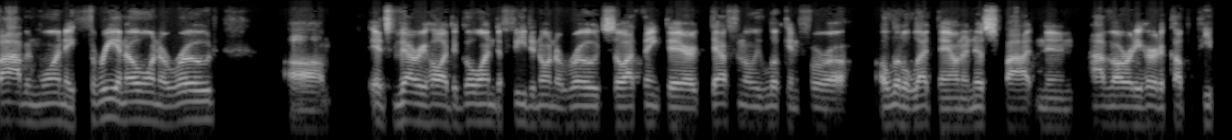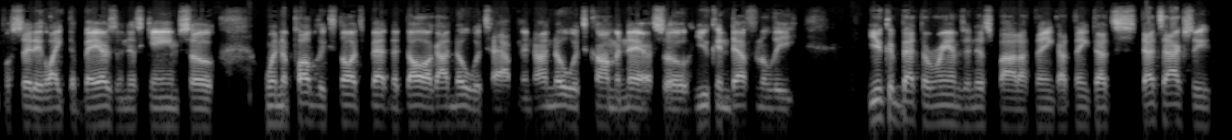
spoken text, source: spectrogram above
five and one, they three and zero oh on the road. Um, it's very hard to go undefeated on the road, so I think they're definitely looking for a, a little letdown in this spot. And then I've already heard a couple people say they like the Bears in this game. So when the public starts betting the dog, I know what's happening. I know what's coming there. So you can definitely you could bet the Rams in this spot. I think. I think that's that's actually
